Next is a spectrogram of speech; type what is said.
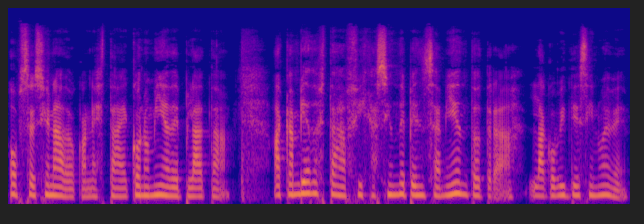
obsesionado con esta economía de plata. ¿Ha cambiado esta fijación de pensamiento tras la COVID-19?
